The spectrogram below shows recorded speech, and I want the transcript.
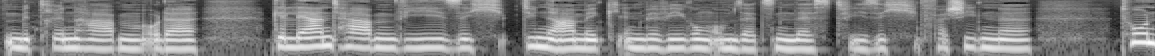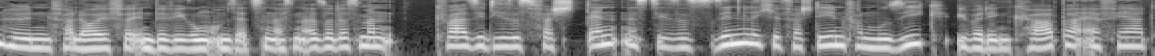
mit drin haben oder gelernt haben, wie sich Dynamik in Bewegung umsetzen lässt, wie sich verschiedene Tonhöhenverläufe in Bewegung umsetzen lassen. Also dass man quasi dieses Verständnis, dieses sinnliche Verstehen von Musik über den Körper erfährt,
